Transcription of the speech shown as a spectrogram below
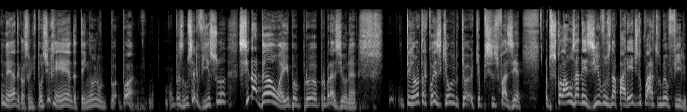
né? Declaração de imposto de renda, tem um, pô, prestando um serviço cidadão aí pro, pro, pro Brasil, né? Tem outra coisa que eu, que eu, que eu preciso fazer. Eu preciso colar uns adesivos na parede do quarto do meu filho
